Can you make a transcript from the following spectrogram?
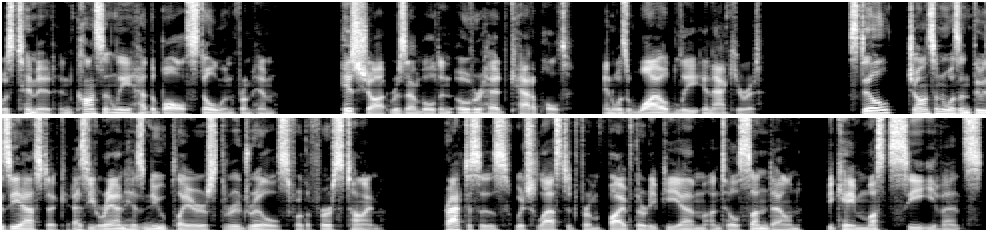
was timid and constantly had the ball stolen from him. His shot resembled an overhead catapult and was wildly inaccurate. Still, Johnson was enthusiastic as he ran his new players through drills for the first time. Practices, which lasted from 5:30 p.m. until sundown, became must-see events.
